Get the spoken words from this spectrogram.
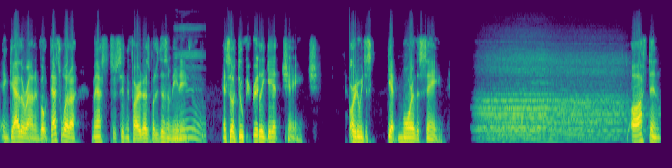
and gather around and vote. That's what a master signifier does, but it doesn't mean anything. And so, do we really get change? Or do we just get more of the same? Often,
